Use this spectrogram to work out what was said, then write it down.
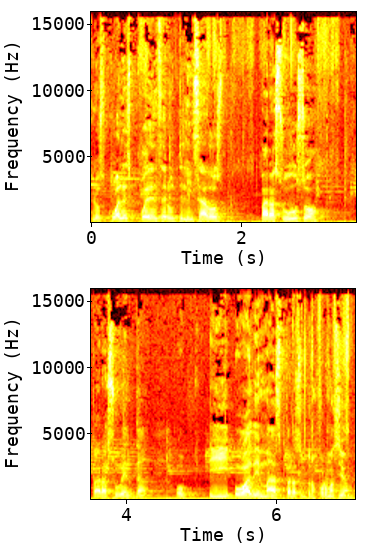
los cuales pueden ser utilizados para su uso, para su venta o, y, o además para su transformación.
